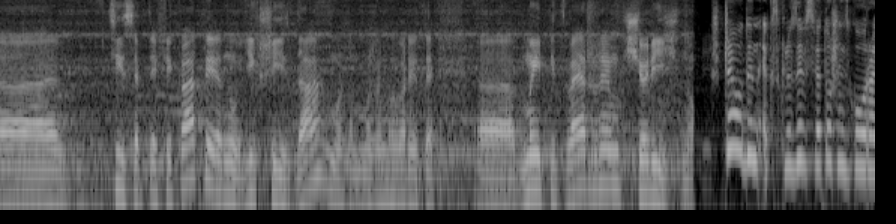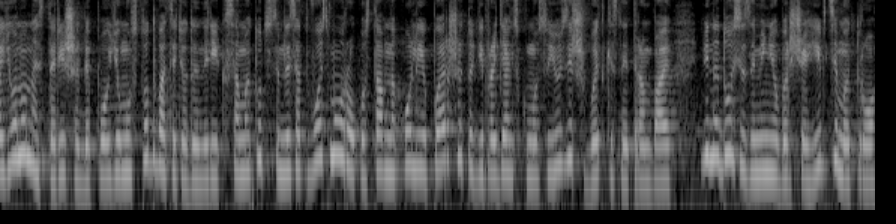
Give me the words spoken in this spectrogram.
е, ці сертифікати, ну їх шість, да, можна можемо говорити, е, ми підтверджуємо щорічно. Ще один ексклюзив Святошинського району – найстаріше депо. Йому 121 рік. Саме тут з 78-го року став на колії перший тоді в Радянському Союзі швидкісний трамвай. Він і досі замінює Борщагівці метро.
